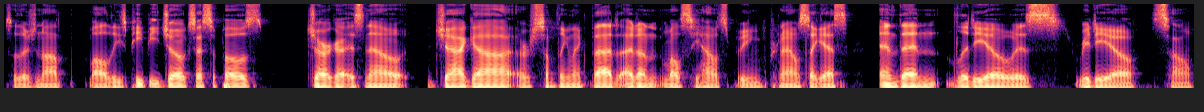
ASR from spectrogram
so there's not all these PP jokes, I suppose. Jarga is now Jaga or something like that. I don't, we'll see how it's being pronounced, I guess. And then Lidio is Ridio. So,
